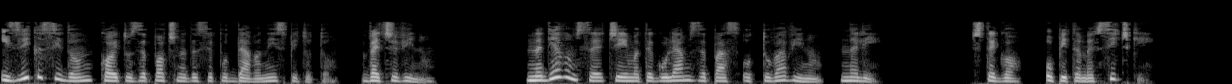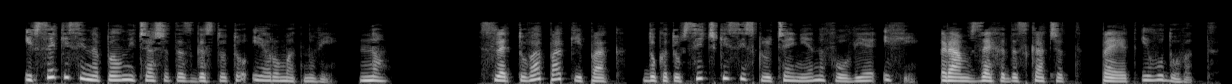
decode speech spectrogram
Извика Сидон, който започна да се поддава на изпитото. Вече вино. Надявам се, че имате голям запас от това вино, нали? Ще го опитаме всички. И всеки си напълни чашата с гъстото и ароматно ви, но... След това пак и пак, докато всички с изключение на Фулвия и Хи, Рам взеха да скачат, пеят и лудуват.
